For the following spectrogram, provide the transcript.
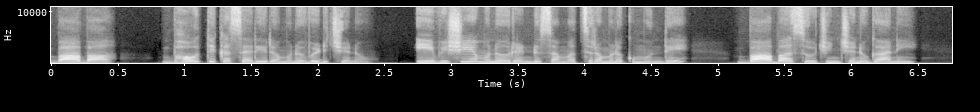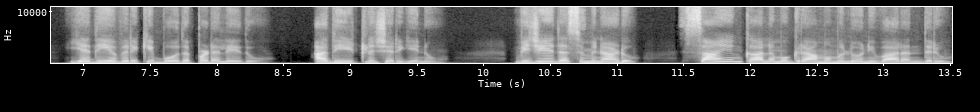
బాబా భౌతిక శరీరమును విడిచెను. ఈ విషయమును రెండు సంవత్సరములకు ముందే బాబా సూచించెనుగాని యది ఎవరికి బోధపడలేదు. అది ఇట్లు జరిగెను. విజయదశమినాడు సాయంకాలము గ్రామములోని వారందరూ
